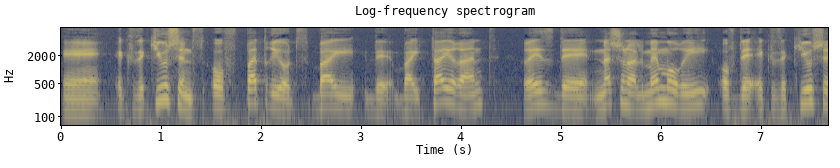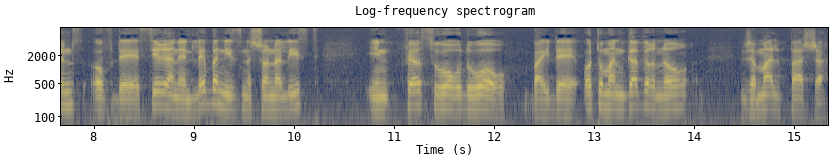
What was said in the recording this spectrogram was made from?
Uh, executions of patriots by the by tyrant raised the national memory of the executions of the Syrian and Lebanese nationalists in First World War by the Ottoman governor Jamal Pasha.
